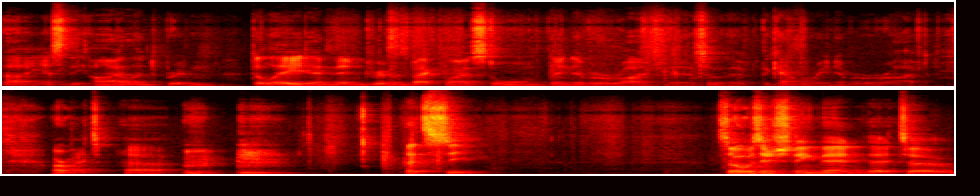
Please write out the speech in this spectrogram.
Ah, yes, the island, Britain, delayed and then driven back by a storm. They never arrived there, so the, the cavalry never arrived. All right, uh, let's see. So it was interesting then that uh,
